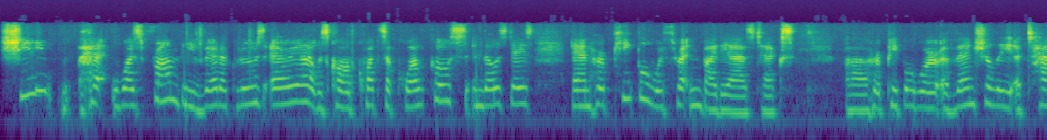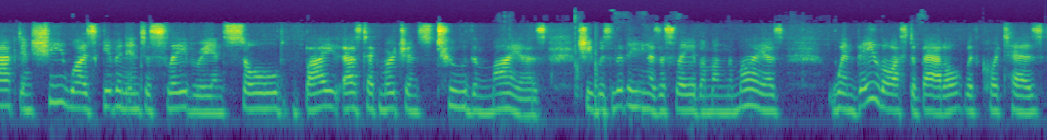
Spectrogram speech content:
She was from the Veracruz area. It was called Coatzacoalcos in those days, and her people were threatened by the Aztecs. Uh, her people were eventually attacked, and she was given into slavery and sold by Aztec merchants to the Mayas. She was living as a slave among the Mayas when they lost a battle with Cortez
